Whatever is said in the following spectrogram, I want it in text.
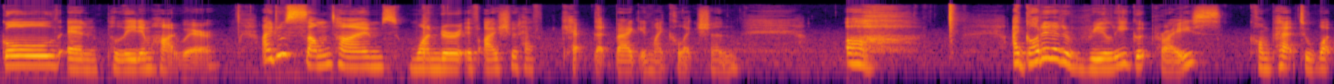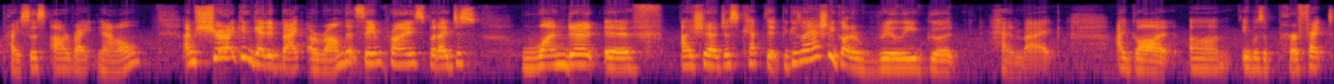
gold and palladium hardware. I do sometimes wonder if I should have kept that bag in my collection. Oh, I got it at a really good price compared to what prices are right now. I'm sure I can get it back around that same price, but I just wondered if I should have just kept it because I actually got a really good handbag. I got um, it was a perfect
